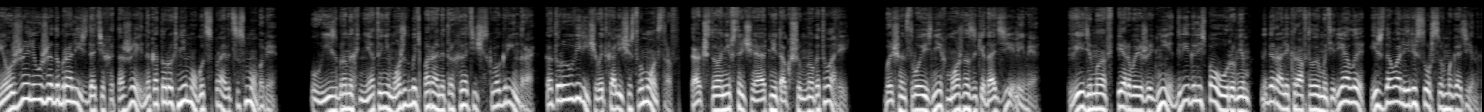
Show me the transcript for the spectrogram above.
Неужели уже добрались до тех этажей, на которых не могут справиться с мобами? У избранных нет и не может быть параметра хаотического гриндера, который увеличивает количество монстров, так что они встречают не так уж и много тварей. Большинство из них можно закидать зельями. Видимо, в первые же дни двигались по уровням, набирали крафтовые материалы и сдавали ресурсы в магазин.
